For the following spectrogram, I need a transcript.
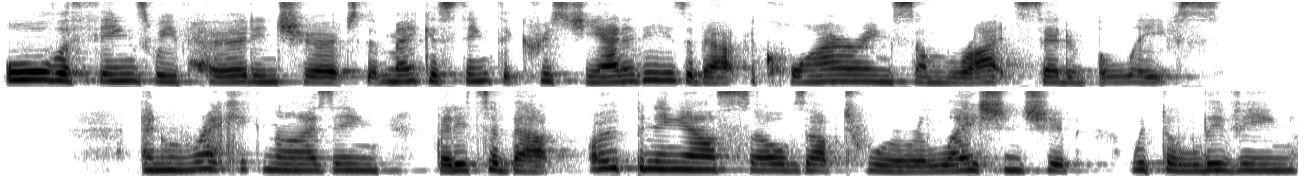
all the things we've heard in church that make us think that Christianity is about acquiring some right set of beliefs and recognizing that it's about opening ourselves up to a relationship with the living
